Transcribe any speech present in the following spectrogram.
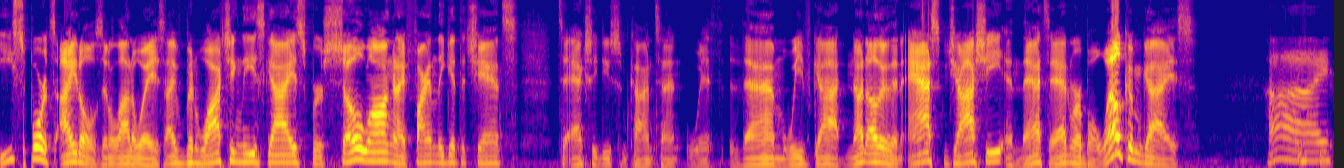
esports idols in a lot of ways. I've been watching these guys for so long, and I finally get the chance to actually do some content with them. We've got none other than Ask Joshy, and that's admirable. Welcome, guys. Hi.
